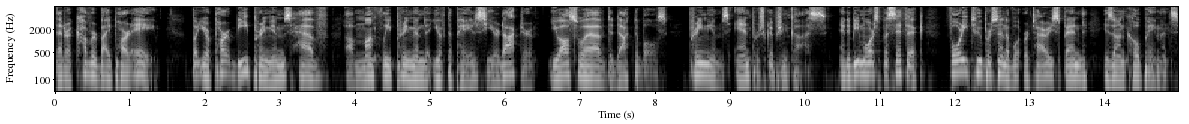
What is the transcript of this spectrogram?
that are covered by Part A, but your Part B premiums have a monthly premium that you have to pay to see your doctor. You also have deductibles premiums, and prescription costs. And to be more specific, 42% of what retirees spend is on copayments,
